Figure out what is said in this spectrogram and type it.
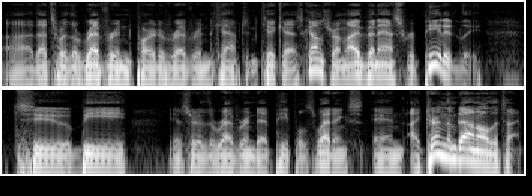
Uh, that's where the Reverend part of Reverend Captain Kickass comes from. I've been asked repeatedly to be you know, sort of the Reverend at people's weddings, and I turn them down all the time.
